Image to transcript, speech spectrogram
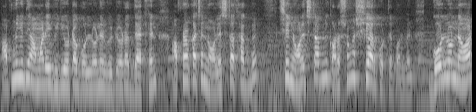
আপনি যদি আমার এই ভিডিওটা, গোল্ড লোনের ভিডিওটা দেখেন, আপনার কাছে নলেজটা থাকবে। সেই নলেজটা আপনি কারোর সঙ্গে শেয়ার করতে পারবেন। গোল্ড লোন নেওয়ার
